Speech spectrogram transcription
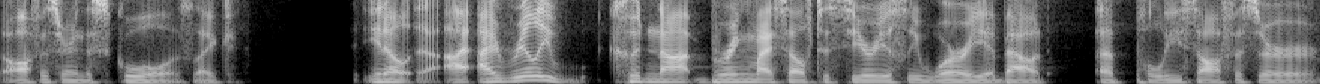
officer in the school. It's like, you know, I, I really could not bring myself to seriously worry about a police officer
